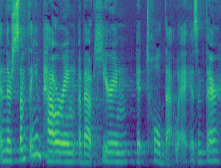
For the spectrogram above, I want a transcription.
And there's something empowering about hearing it told that way, isn't there?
